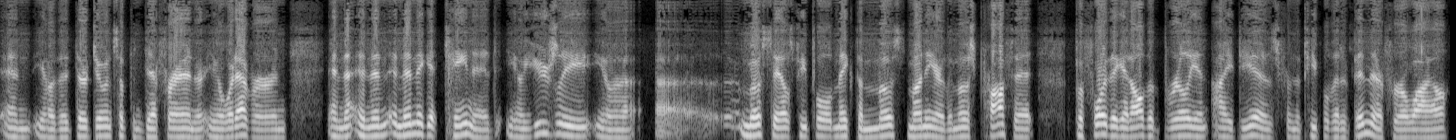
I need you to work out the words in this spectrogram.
and you know that they're doing something different or you know whatever and and and then and then they get tainted you know usually you know uh, most salespeople make the most money or the most profit before they get all the brilliant ideas from the people that have been there for a while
